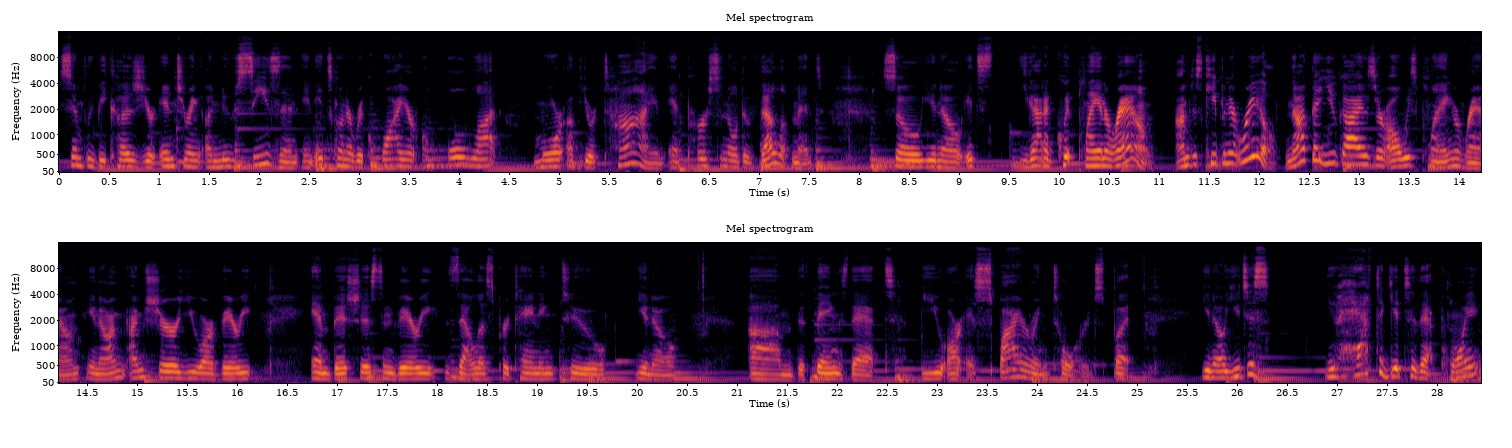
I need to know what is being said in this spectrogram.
simply because you're entering a new season and it's going to require a whole lot more of your time and personal development. So, you know, it's you got to quit playing around. I'm just keeping it real. Not that you guys are always playing around. You know, I'm, I'm sure you are very ambitious and very zealous pertaining to, you know, um, the things that you are aspiring towards. But, you know, you just you have to get to that point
